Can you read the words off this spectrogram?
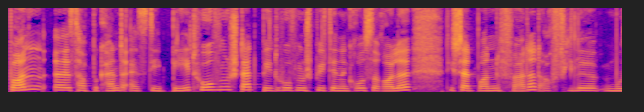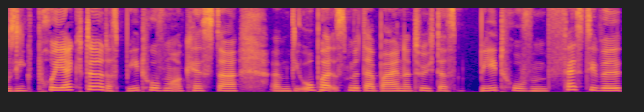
Bonn äh, ist auch bekannt als die Beethoven-Stadt. Beethoven spielt hier eine große Rolle. Die Stadt Bonn fördert auch viele Musikprojekte. Das Beethoven-Orchester, ähm, die Oper ist mit dabei, natürlich das Beethoven-Festival,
